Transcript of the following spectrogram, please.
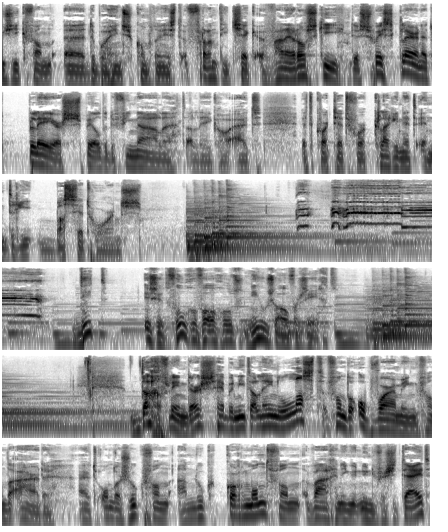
Muziek van uh, de Boheense componist František Vanerovsky. De Swiss Clarinet Players speelden de finale, het Allegro, uit. Het kwartet voor klarinet en drie bassethoorns. Dit is het Vroege Vogels nieuwsoverzicht. Dagvlinders hebben niet alleen last van de opwarming van de aarde. Uit onderzoek van Anouk Kormond van Wageningen Universiteit...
